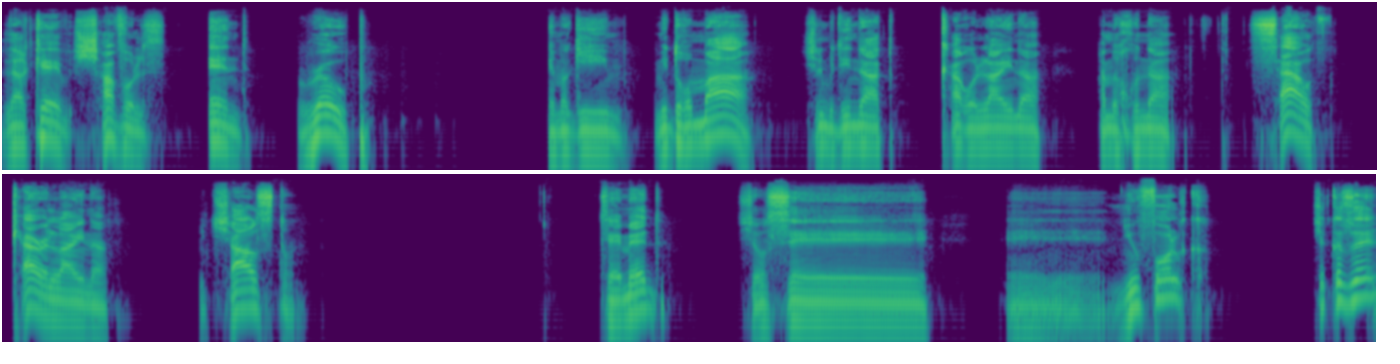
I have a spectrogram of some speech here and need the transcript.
להרכב shovels and רופ הם מגיעים מדרומה של מדינת קרוליינה המכונה סאות' קרוליינה, מצ'רלסטון. צמד שעושה אה, ניו אה, פולק שכזה.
